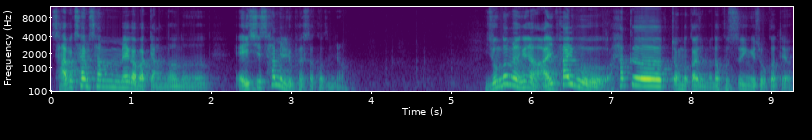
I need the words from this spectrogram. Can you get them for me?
433메가 밖에 안 나오는 AC3168 썼거든요. 이 정도면 그냥 i5 하급 정도까지만 넣고 쓰는 게 좋을 것 같아요.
